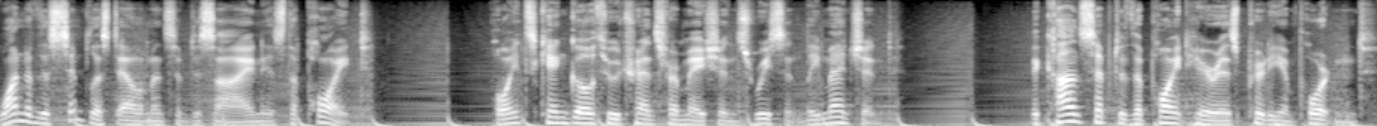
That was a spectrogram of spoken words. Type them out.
One of the simplest elements of design is the point. Points can go through transformations recently mentioned. The concept of the point here is pretty important.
